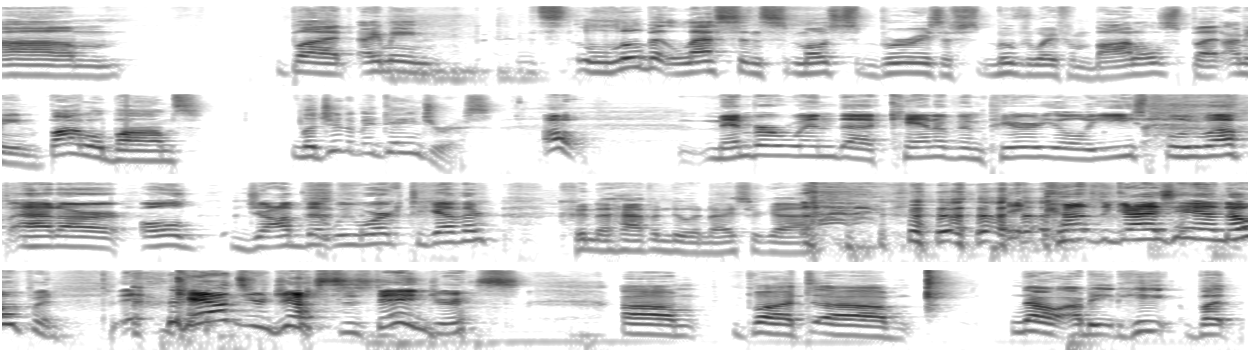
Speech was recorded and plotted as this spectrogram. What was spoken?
Um, but I mean, it's a little bit less since most breweries have moved away from bottles. But I mean, bottle bombs, legitimately dangerous. oh, remember when the can of Imperial yeast blew up at our old job that we worked together? Couldn't have happened to a nicer guy. It cut the guy's hand open. Cans are just as dangerous. Um, but um, no, I mean he. But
